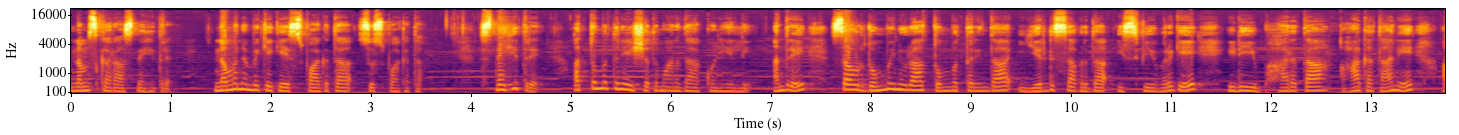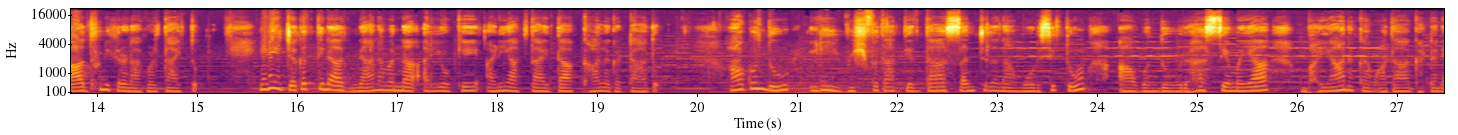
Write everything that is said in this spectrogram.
ನಮಸ್ಕಾರ ಸ್ನೇಹಿತರೆ. ನಮ್ಮ ನಂಬಿಕೆಗೆ ಸ್ವಾಗತ, ಸುಸ್ವಾಗತ. ಸ್ನೇಹಿತರೆ, ಹತ್ತೊಂಬತ್ತನೇ ಶತಮಾನದ ಕೊನೆಯಲ್ಲಿ, ಅಂದರೆ ಸಾವಿರದ ಒಂಬೈನೂರ ತೊಂಬತ್ತರಿಂದ ಎರಡು ಸಾವಿರದ ಇಸ್ವಿಯವರೆಗೆ ಇಡೀ ಭಾರತ ಆಗ ತಾನೇ ಆಧುನೀಕರಣಗೊಳ್ತಾ ಇತ್ತು ಇಡೀ ಜಗತ್ತಿನ ಜ್ಞಾನವನ್ನು ಅರಿಯೋಕೆ ಅಣಿಯಾಗ್ತಾ ಇದ್ದ ಕಾಲಘಟ್ಟ ಅದು. ಆಗೊಂದು ಇಡೀ ವಿಶ್ವದಾದ್ಯಂತ ಸಂಚಲನ ಮೂಡಿಸಿತ್ತು ಆ ಒಂದು ರಹಸ್ಯಮಯ, ಭಯಾನಕವಾದ ಘಟನೆ.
